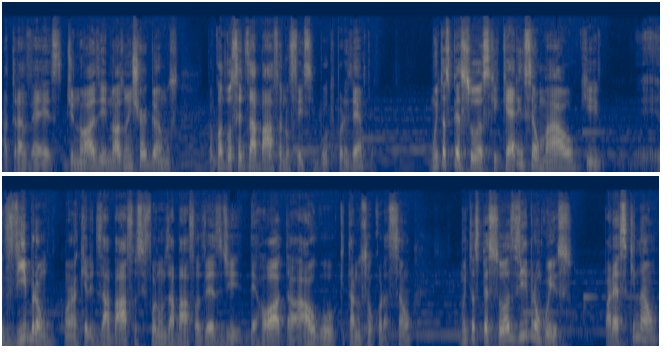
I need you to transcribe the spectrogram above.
através de nós e nós não enxergamos. Então, quando você desabafa no Facebook, por exemplo, muitas pessoas que querem seu mal, que vibram com aquele desabafo, se for um desabafo às vezes de derrota, algo que está no seu coração, muitas pessoas vibram com isso. Parece que não,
